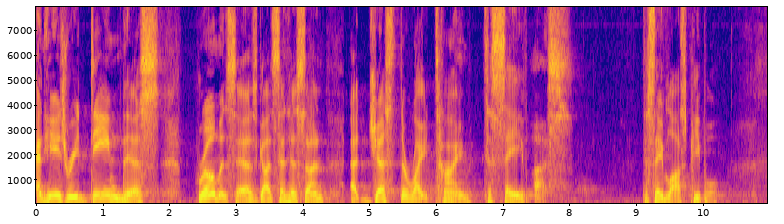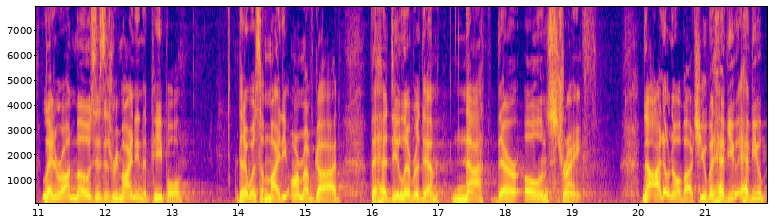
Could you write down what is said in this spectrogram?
and He's redeemed this. Romans says God sent His Son at just the right time to save us, to save lost people. Later on, Moses is reminding the people that it was the mighty arm of God that had delivered them, not their own strength. Now, I don't know about you, but have you, have you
